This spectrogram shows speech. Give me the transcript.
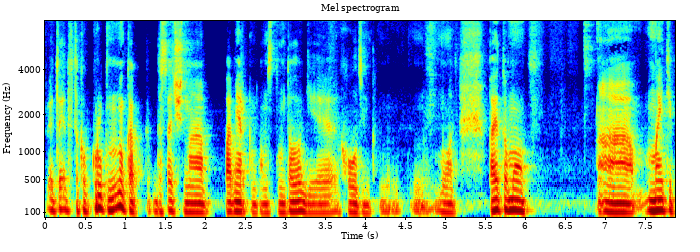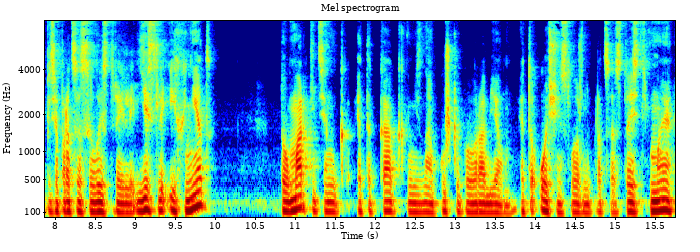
это, это такой крупный, ну, как достаточно по меркам там, стоматологии холдинг. Вот. Поэтому мы эти все процессы выстроили. Если их нет, то маркетинг — это как, не знаю, пушка по воробьям. Это очень сложный процесс. То есть мы,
